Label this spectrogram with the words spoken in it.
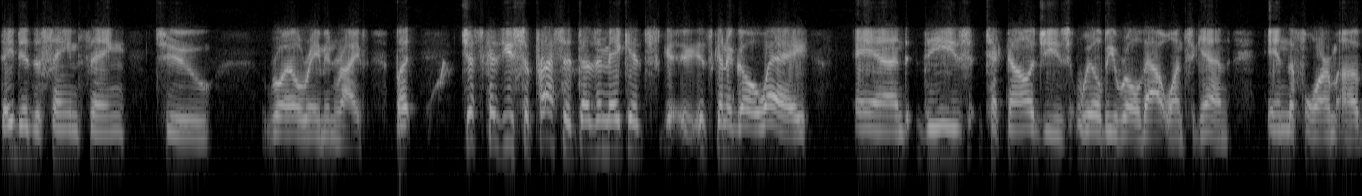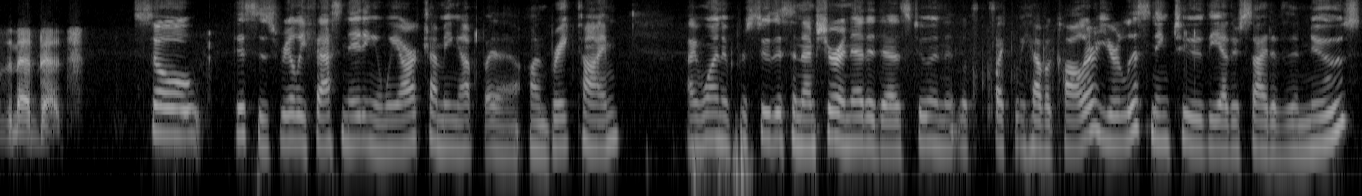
They did the same thing to Royal Raymond Rife. But just because you suppress it doesn't make it it's going to go away. And these technologies will be rolled out once again in the form of the med beds. So this is really fascinating, and we are coming up uh, on break time. I want to pursue this, and I'm sure Annetta does too. And it looks like we have a caller. You're listening to the other side of the news.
